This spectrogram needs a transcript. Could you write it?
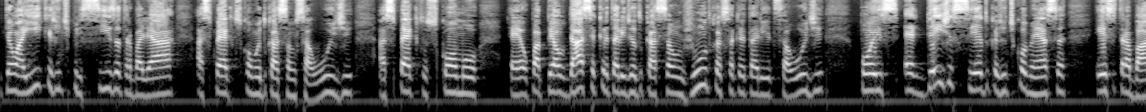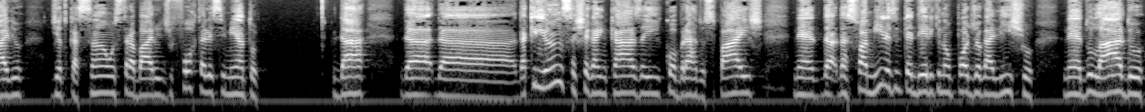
Então aí que a gente precisa trabalhar aspectos como educação e saúde, aspectos como é, o papel da Secretaria de Educação junto com a Secretaria de Saúde, pois é desde cedo que a gente começa esse trabalho de educação, esse trabalho de fortalecimento da da, da, da, criança chegar em casa e cobrar dos pais, né, da, das famílias entenderem que não pode jogar lixo né, do lado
